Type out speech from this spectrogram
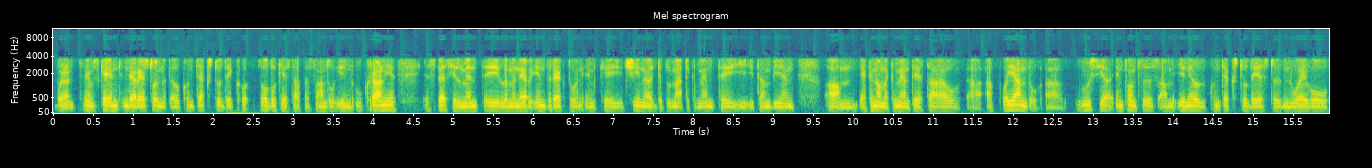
bueno, tenemos que entender esto en el contexto de todo lo que está pasando en Ucrania, especialmente la manera indirecta en, que China diplomáticamente y, también um, económicamente está uh, apoyando a Rusia. Entonces, um, en el contexto de este nuevo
